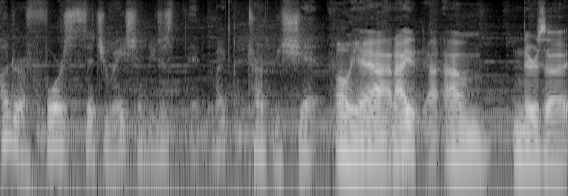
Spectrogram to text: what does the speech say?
under a forced situation, you just it might turn out to be shit. oh yeah. And I um, and there's a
